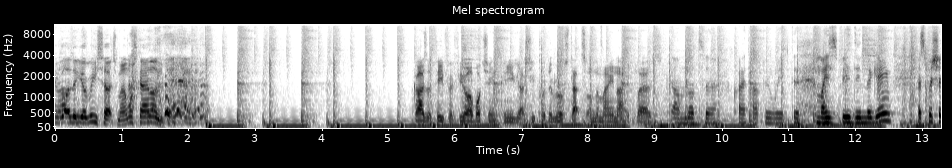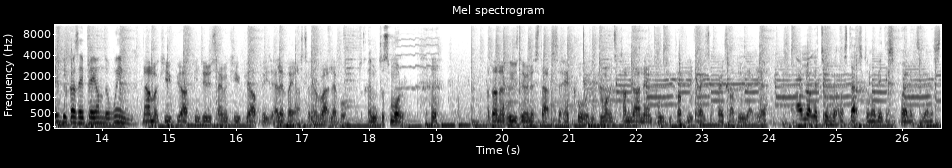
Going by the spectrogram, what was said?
You've got to do your research, man. What's going on? Guys at FIFA, if you are watching, can you actually put the real stats on the Man United players? I'm not uh, quite happy with uh, my speed in the game, especially because I play on the wing. Now I'm at QPR, can you do the same with QPR, please? Elevate us to the right level. I'm too small. I don't know who's doing the stats, the head coach. If you want me to come down there and talk to you properly face to face, I'll do that, yeah? I'm not going to talk about my stats because I'm a bit disappointed, to be honest.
